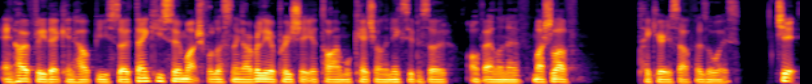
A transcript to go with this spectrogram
And hopefully that can help you. So, thank you so much for listening. I really appreciate your time. We'll catch you on the next episode of LNAV. Much love. Take care of yourself as always. Cheers.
